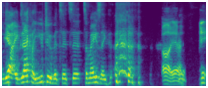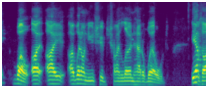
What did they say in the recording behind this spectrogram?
yeah, exactly. YouTube, it's it's it's amazing. Oh yeah. It- well, I, I I went on YouTube to try and learn how to weld yeah, because I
